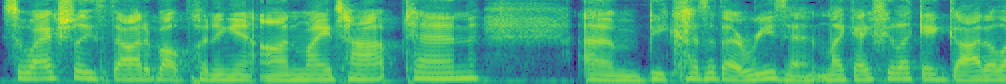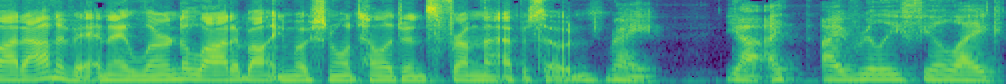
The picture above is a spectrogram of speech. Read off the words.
So I actually thought about putting it on my top 10 um, because of that reason. Like I feel like I got a lot out of it and I learned a lot about emotional intelligence from that episode. Right. Yeah, I I really feel like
